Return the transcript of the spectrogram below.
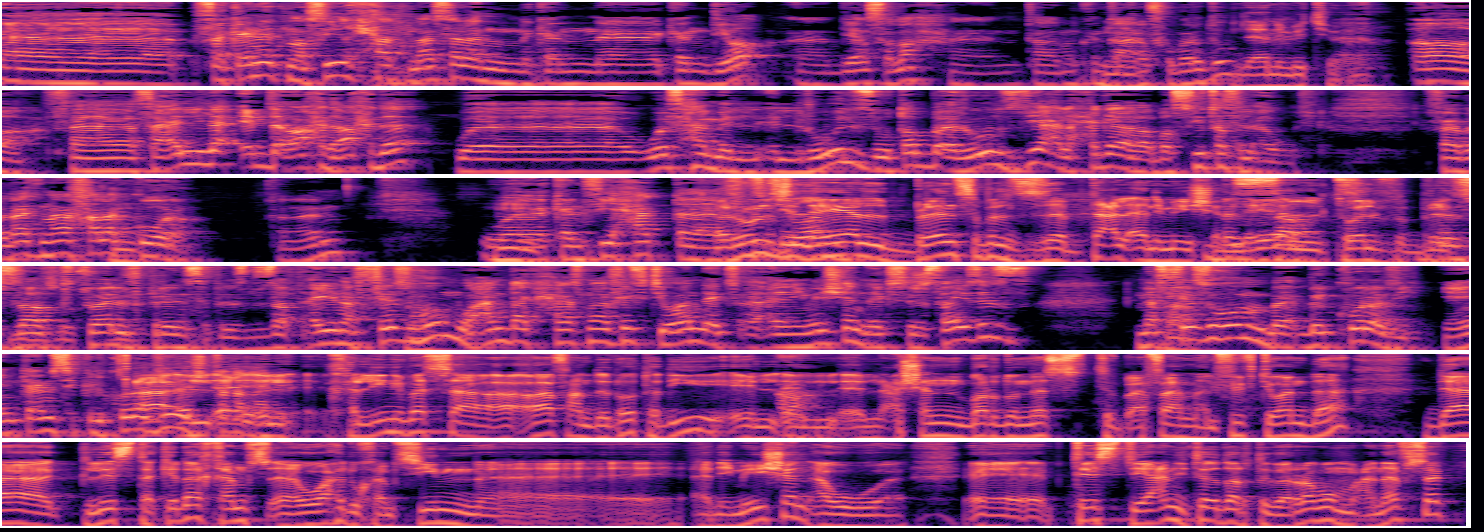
آه، فكانت نصيحة مثلا كان كان ضياء آه، ضياء صلاح آه، انت ممكن تعرفه برضو. ده animator آه. فقال لي لا ابدأ واحدة واحدة. وافهم ال- ال rules وطبق ال rules دي على حاجة بسيطة في الأول. فبدأت إن أنا أحرك كورة تمام؟ وكان في حتى الرولز 51 اللي هي ال principles بتاع ال animation اللي هي ال بالظبط. 12 principles بالظبط 12 principles بالظبط. أي نفذهم وعندك حاجة اسمها 51 animation exercises نفذهم ب- بالكرة دي. يعني انت امسك الكرة دي آه ال واشتغل عليها. ال خليني بس أقف عند النقطة دي. ال آه. ال ال عشان برضو الناس تبقى فاهمة. ال 51 ده ده لستة كده خمس آه، 51 آه، animation أو آه، test يعني تقدر تجربهم مع نفسك.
